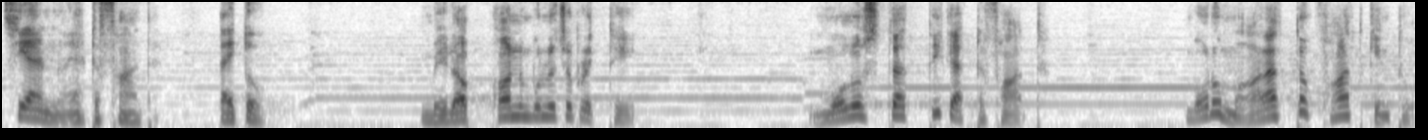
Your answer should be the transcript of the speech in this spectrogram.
চেয়ার নয় একটা ফাঁদ। তাই তো? বিলক্ষণ বলেছ পৃথ্বী। মনস্তাত্ত্বিক একটা ফাঁদ। বড় মারাত্মক ফাঁদ কিন্তু।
